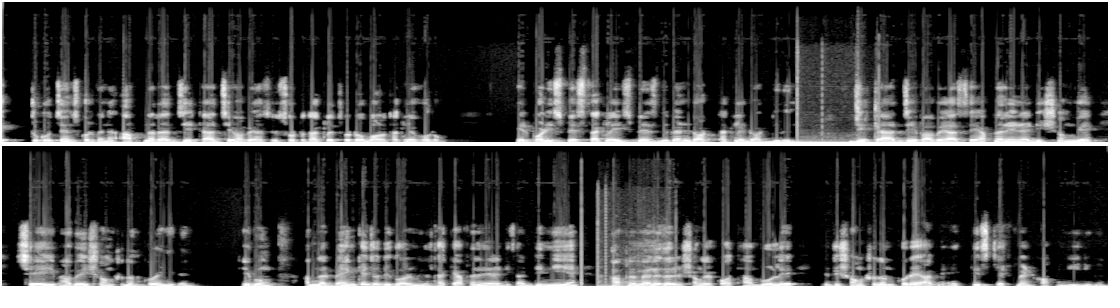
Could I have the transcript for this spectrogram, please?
একটুকু চেঞ্জ করবে না। আপনারা যেটা যেভাবে আছে, ছোট থাকলে ছোট, বড় থাকলে বড়। এরপর স্পেস থাকলে স্পেস দিবেন ডট থাকলে ডট দিবেন। যেটা যেভাবে আছে আপনার এনআইডির সঙ্গে, সেইভাবেই সংশোধন করে নেবেন। এবং আপনার ব্যাংকে যদি গরমিল থাকে, আপনার এনআইডি কার্ডটি নিয়ে আপনার ম্যানেজারের সঙ্গে কথা বলে এটি সংশোধন করে আপনি একটি স্টেটমেন্ট কপি নিয়ে নেবেন।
